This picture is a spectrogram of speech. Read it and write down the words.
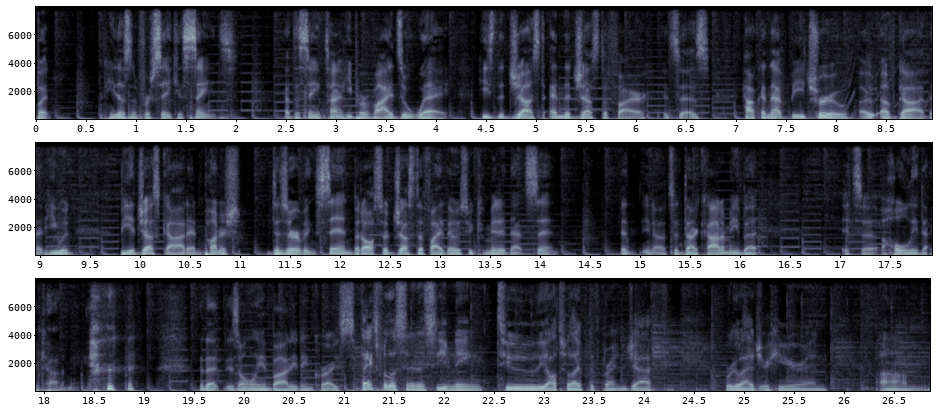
but he doesn't forsake his saints. At the same time, he provides a way. He's the just and the justifier, it says. How can that be true uh, of God that he would be a just God and punish deserving sin, but also justify those who committed that sin? It, you know, it's a dichotomy, but it's a, a holy dichotomy that is only embodied in Christ. Thanks for listening this evening to the Altar Life with Brent and Geoff. We're glad you're here, and um,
